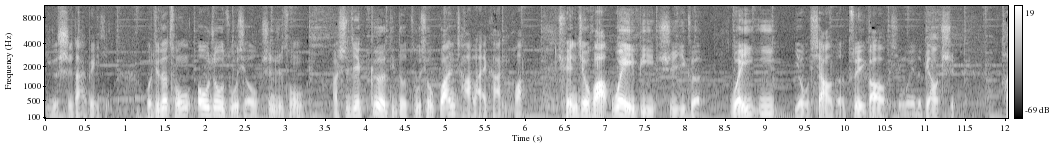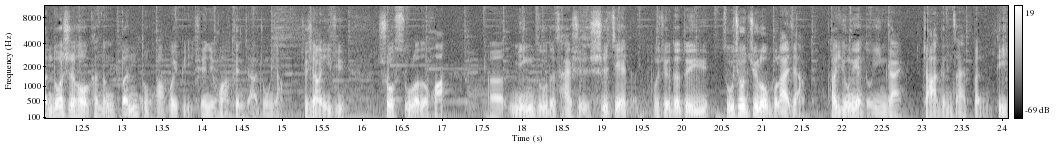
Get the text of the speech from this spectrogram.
一个时代背景。我觉得从欧洲足球，甚至从啊世界各地的足球观察来看的话，全球化未必是一个唯一有效的最高行为的标尺，很多时候可能本土化会比全球化更加重要。就像一句说俗了的话。呃，民族的才是世界的。我觉得对于足球俱乐部来讲，它永远都应该扎根在本地，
